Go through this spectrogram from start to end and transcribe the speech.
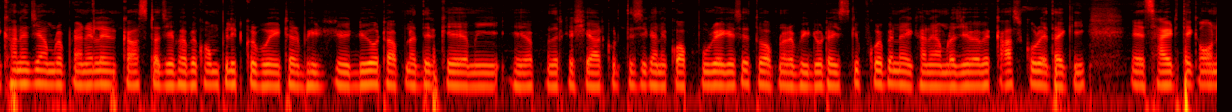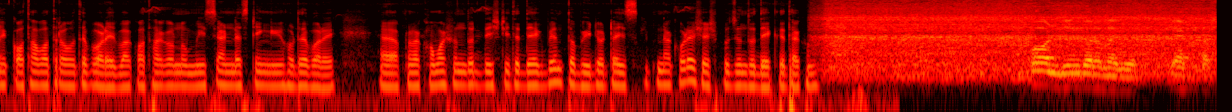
এখানে যে আমরা প্যানেলের কাজটা যেভাবে কমপ্লিট করব, এটার ভিডিওটা আপনাদেরকে আমি আপনাদেরকে শেয়ার করতেছি। এখানে কপ পুড়ে গেছে, তো আপনারা ভিডিওটা স্কিপ করবেন না। এখানে আমরা যেভাবে কাজ করে থাকি সাইড থেকে অনেক কথাবার্তা হতে পারে বা কথা কোনো মিসআন্ডারস্ট্যান্ডিং হতে পারে। আপনারা ক্ষমা সুন্দর দৃষ্টিতে দেখবেন। তো ভিডিওটা স্কিপ না করে শেষ পর্যন্ত দেখতে থাকুন। বন্ডিং করা লাগবে এক পাশ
